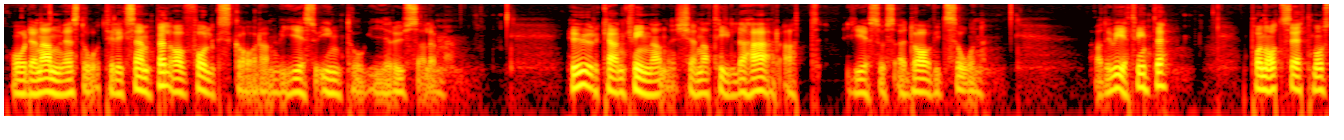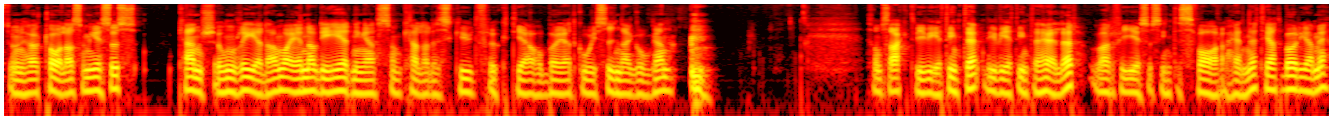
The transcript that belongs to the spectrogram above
Och den används då till exempel av folkskaran vid Jesu intåg i Jerusalem. Hur kan kvinnan känna till det här att Jesus är Davids son? Ja, det vet vi inte. På något sätt måste hon ha hört talas om Jesus. Kanske hon redan var en av de hedningar som kallades gudfruktiga och börjat gå i synagogan. Som sagt, vi vet inte. Vi vet inte heller varför Jesus inte svarar henne till att börja med.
